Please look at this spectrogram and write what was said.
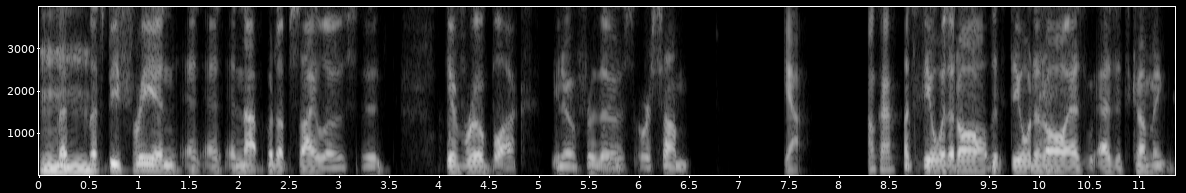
Mm, Let let's be free and, and and and not put up silos that give roadblocks. You know, for those or some. Yeah. Okay. Let's deal with it all. Let's deal with it all as as it's coming.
